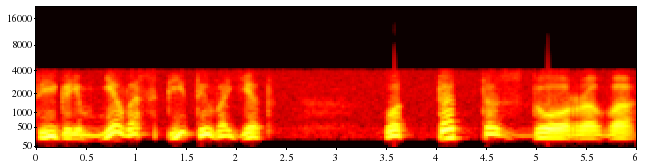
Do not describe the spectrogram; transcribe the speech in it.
с Игорем, не воспитывает. Вот это здорово!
